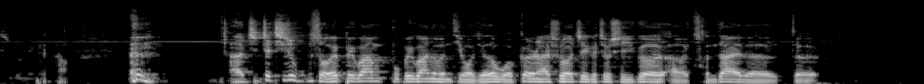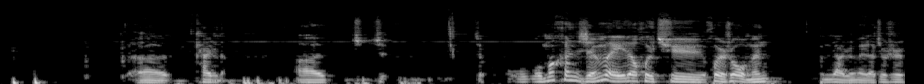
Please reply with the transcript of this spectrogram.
是不是没看好？啊，这这其实无所谓悲观不悲观的问题。我觉得我个人来说，这个就是一个呃存在的的呃开着的，呃，就就我我们很人为的会去，或者说我们不能叫人为的，就是。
